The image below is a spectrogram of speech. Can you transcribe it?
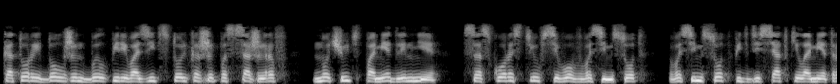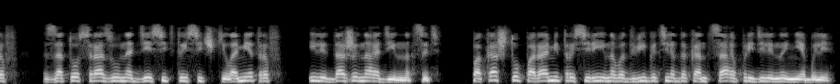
который должен был перевозить столько же пассажиров, но чуть помедленнее, со скоростью всего в 800-850 километров, зато сразу на 10 тысяч километров, или даже на 11. Пока что параметры серийного двигателя до конца определены не были.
